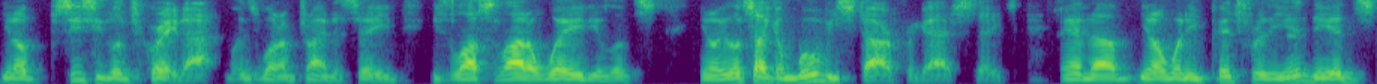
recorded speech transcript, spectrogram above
you know, CC looks great. Is what I'm trying to say. He's lost a lot of weight. He looks you know he looks like a movie star for gosh sakes. And um, you know when he pitched for the Indians,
